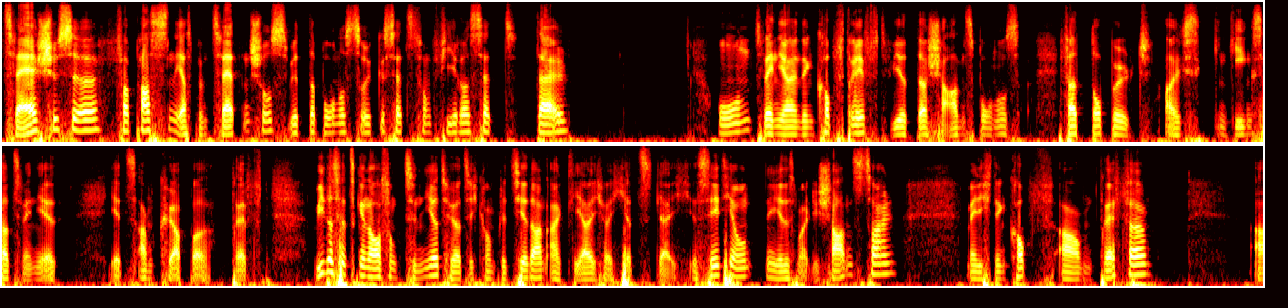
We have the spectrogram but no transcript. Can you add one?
zwei Schüsse verpassen. Erst beim zweiten Schuss wird der Bonus zurückgesetzt vom 4er-Set-Teil und wenn ihr in den Kopf trefft, wird der Schadensbonus verdoppelt, als im Gegensatz, wenn ihr jetzt am Körper trefft. Wie das jetzt genau funktioniert, hört sich kompliziert an, erkläre ich euch jetzt gleich. Ihr seht hier unten jedes Mal die Schadenszahlen. Wenn ich den Kopf ähm, treffe, äh,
